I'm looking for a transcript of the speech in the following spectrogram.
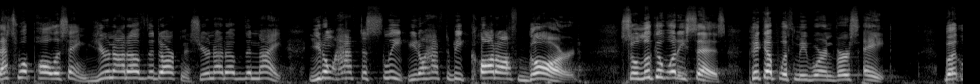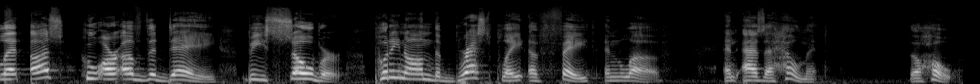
That's what Paul is saying. You're not of the darkness. You're not of the night. You don't have to sleep. You don't have to be caught off guard. So look at what he says. Pick up with me. We're in verse eight. But let us who are of the day be sober putting on the breastplate of faith and love, and as a helmet, the hope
